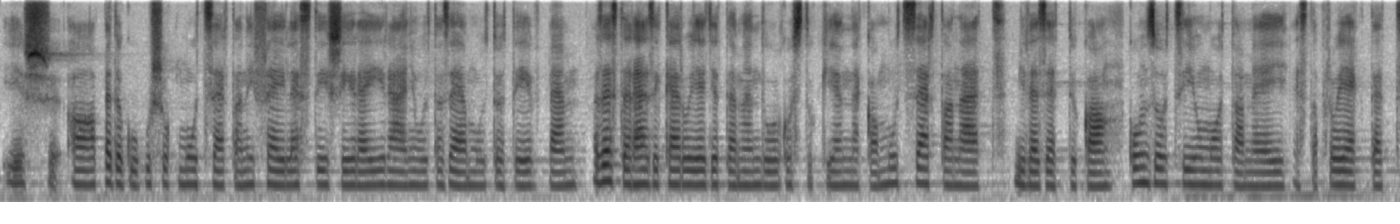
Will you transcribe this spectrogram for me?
és a pedagógusok módszertani fejlesztésére irányult az elmúlt öt évben. Az Eszterházi Károly Egyetemen dolgoztuk ki ennek a módszertanát, mi vezettük a konzorciumot, amely ezt a projektet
